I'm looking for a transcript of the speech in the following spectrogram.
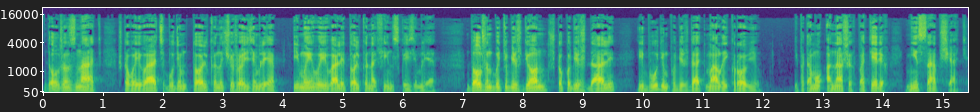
должен знать, что воевать будем только на чужой земле, и мы воевали только на финской земле. Должен быть убежден, что побеждали и будем побеждать малой кровью, и потому о наших потерях не сообщать.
